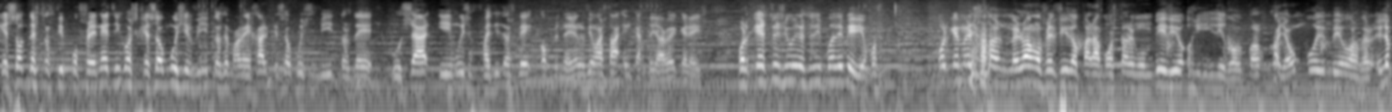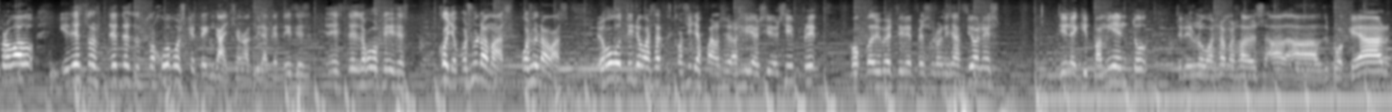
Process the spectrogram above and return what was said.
que son de estos tipos frenéticos, que son muy sencillitos de manejar, que son muy sencillitos de usar y muy sencillitos de comprender Y encima está en castellano, ¿qué queréis? ¿Por qué estoy subiendo este tipo de vídeo? Pues porque me lo, han, me lo, han, ofrecido para mostrar en un vídeo y digo, pues, coño, un buen vídeo vamos a. Y lo he probado y de estos, de, estos juegos que te enganchan al final, que te dices, de estos juegos que dices, coño, pues una más, pues una más. El juego tiene bastantes cosillas para ser así, de simple, como podéis ver tiene personalizaciones, tiene equipamiento, tenéis nuevas armas a desbloquear,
